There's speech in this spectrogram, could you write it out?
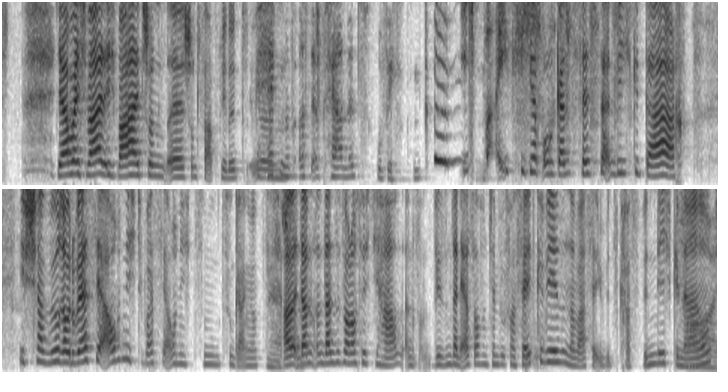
ja, aber ich war, ich war halt schon, äh, schon verabredet. Wir Ähm, hätten uns aus der Ferne zuwinken können. Ich weiß, ich habe auch ganz fest an dich gedacht. Ich schwöre, aber du wärst ja auch nicht, du warst ja auch nicht zu, zugange. aber dann, und dann sind wir auch noch durch die Haare. Wir sind dann erst auf dem Tempelhofer Feld gewesen, dann war es ja übelst krass windig, genau. Voll.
